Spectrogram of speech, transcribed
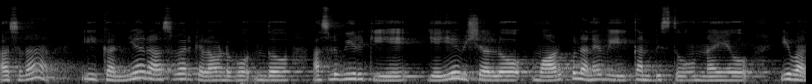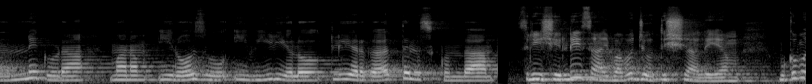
అసలు ఈ కన్యా రాశి వారికి ఎలా ఉండబోతుందో అసలు వీరికి ఏ ఏ విషయాల్లో మార్పులు అనేవి కనిపిస్తూ ఉన్నాయో ఇవన్నీ కూడా మనం ఈరోజు ఈ వీడియోలో క్లియర్గా తెలుసుకుందాం. శ్రీ షిరిడి సాయిబాబా జ్యోతిష్యాలయం. ముఖము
